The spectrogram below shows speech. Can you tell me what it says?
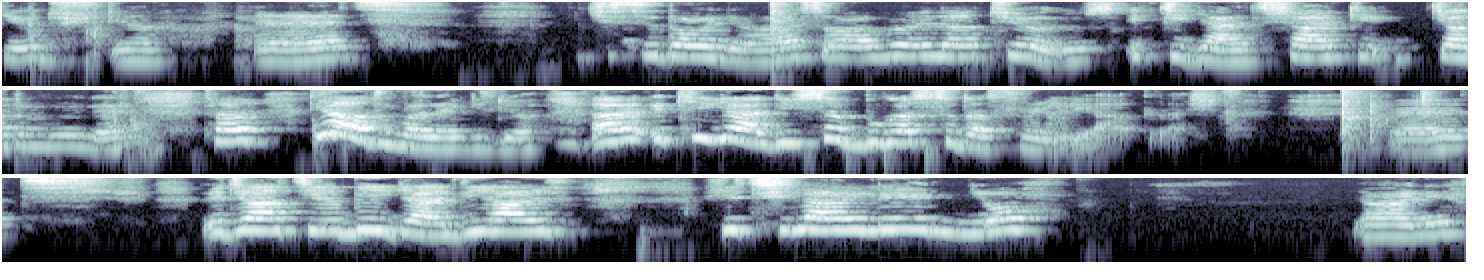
geri düştü ya. Evet. İkisi de oynuyorlar. Sonra böyle atıyoruz. İki geldi. Şarkı iki adım öne. Tabii bir adım öne gidiyor. Eğer iki geldiyse burası da sayılıyor arkadaşlar. Evet. Necati'ye bir geldi. Yani hiç ilerleyemiyor. Yani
